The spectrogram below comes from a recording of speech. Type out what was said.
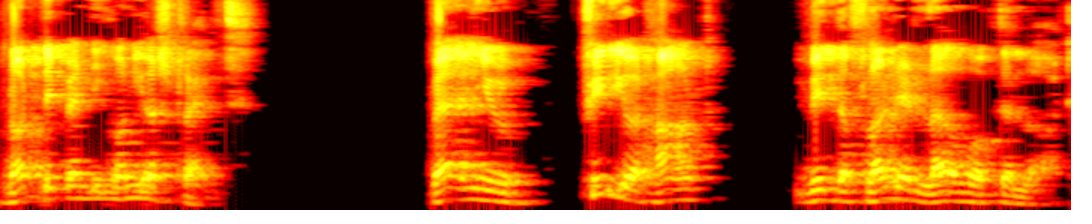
not depending on your strength, when you fill your heart with the flooded love of the Lord,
